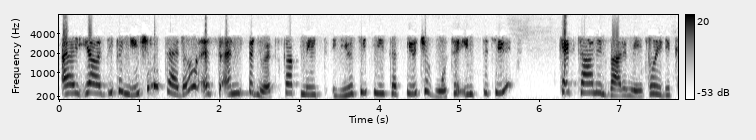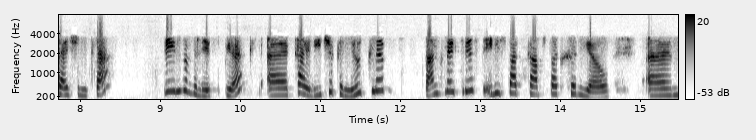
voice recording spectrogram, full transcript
Uh, ja, die Peninsula Paddle is 'n vennootskap met UCT se Future Water Institute, Cape Town Environmental Education Trust, Friends of the Lisbjerg, uh, Kailicha Canoe Club, Sandklei Trust en die stad Kaapstad gereël. Ehm uh,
